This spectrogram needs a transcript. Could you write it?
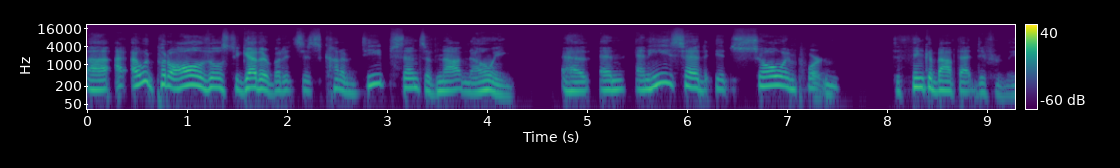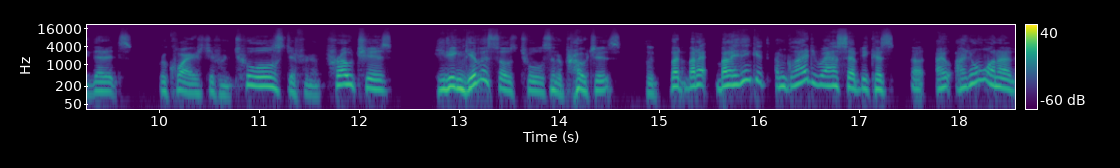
Uh, I, I, would put all of those together, but it's this kind of deep sense of not knowing. Uh, and and he said it's so important to think about that differently. That it requires different tools, different approaches. He didn't give us those tools and approaches, hmm. but but I, but I think it, I'm glad you asked that because uh, I I don't want to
